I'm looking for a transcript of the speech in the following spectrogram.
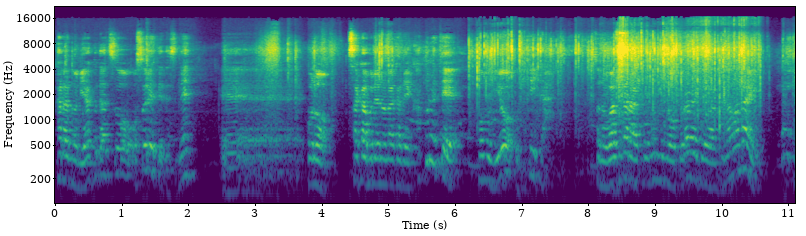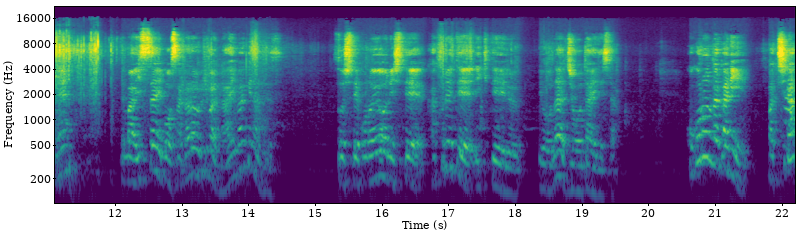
からの略奪を恐れてですね、えー、この酒舟の中で隠れて小麦を売っていた。そのわずかな小麦も取られてはかなわない。ですね。でまあ一切もう逆らう気はないわけなんです。そしてこのようにして隠れて生きているような状態でした。心の中にまあ、ちらっ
